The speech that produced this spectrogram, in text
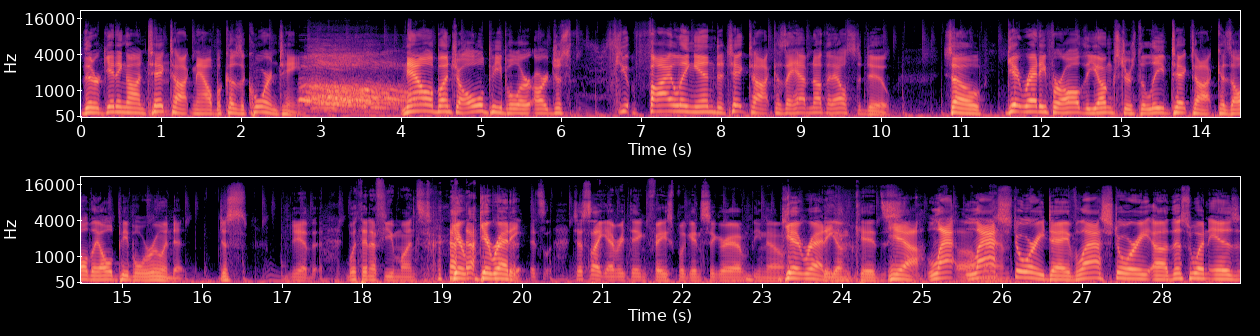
that are getting on mm-hmm. TikTok now because of quarantine. Oh. Now a bunch of old people are, are just f- filing into TikTok because they have nothing else to do. So get ready for all the youngsters to leave TikTok because all the old people ruined it. Just Yeah, th- within a few months. get get ready. It's just like everything Facebook, Instagram, you know. Get ready. The young kids. Yeah. La- Oh, last man. story, Dave. Last story. Uh, this one is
